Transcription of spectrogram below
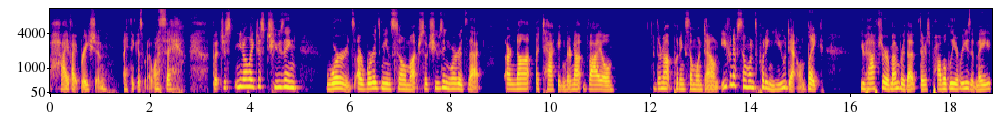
high vibration, I think is what I want to say. But just, you know, like just choosing words. Our words mean so much. So choosing words that are not attacking, they're not vile, they're not putting someone down. Even if someone's putting you down, like you have to remember that there's probably a reason. They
